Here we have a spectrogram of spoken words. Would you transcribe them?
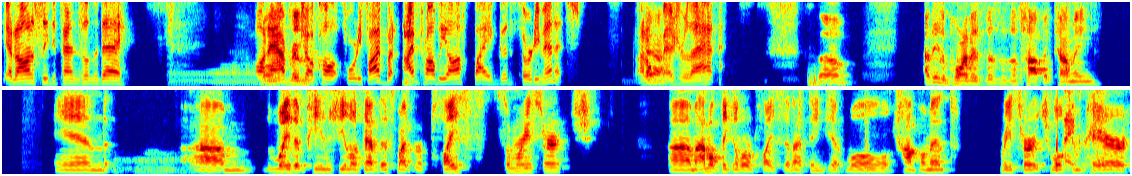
it honestly depends on the day. On well, average, I'll call it 45, but I'm probably off by a good 30 minutes. I don't yeah. measure that. So I think the point is this is a topic coming, and um, the way that P&G looked at it, this might replace some research. Um, I don't think it will replace it. I think it will complement research. We'll compare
